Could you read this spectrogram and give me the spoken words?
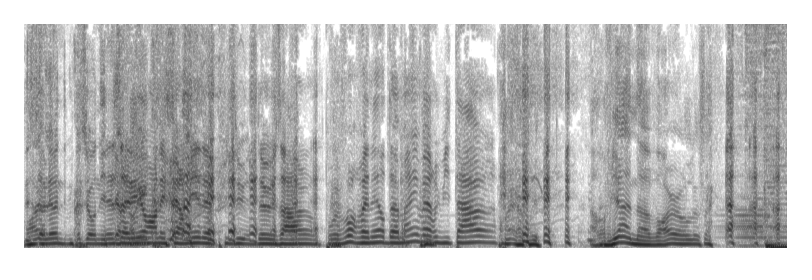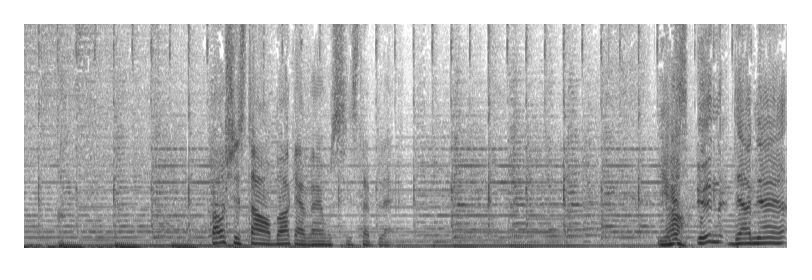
désolé, on est Désolé, fermé. on est fermé depuis deux, deux heures. Pouvez-vous revenir demain vers 8 heures? On revient à 9 heures. Là. Passe chez Starbucks avant aussi, s'il te plaît. Il Ah. reste une dernière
